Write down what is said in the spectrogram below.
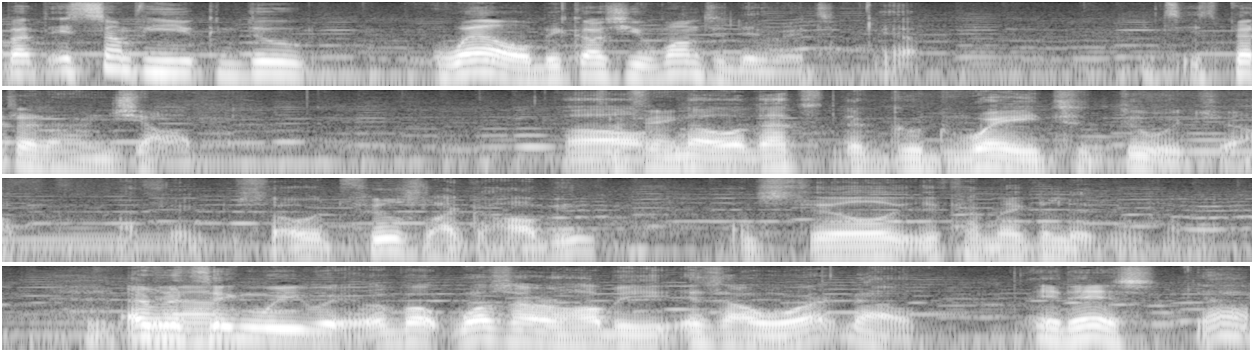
But it's something you can do well because you want to do it. Yeah. It's, it's better than a job. Well, no, that's the good way to do a job, I think. So it feels like a hobby, and still you can make a living from it. Everything we, we what was our hobby is our work now. It is. Yeah.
